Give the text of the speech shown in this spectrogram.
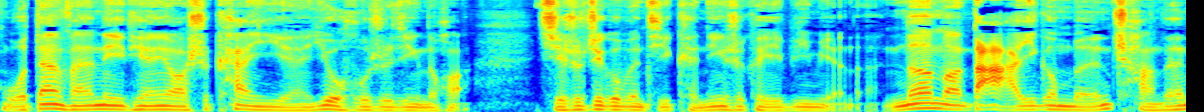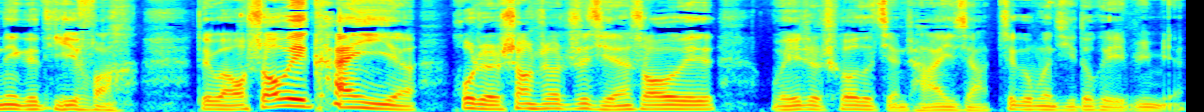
我但凡那天要是看一眼右后视镜的话，其实这个问题肯定是可以避免的。那么大一个门敞在那个地方，对吧？我稍微看一眼，或者上车之前稍微围着车子检查一下，这个问题都可以避免。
